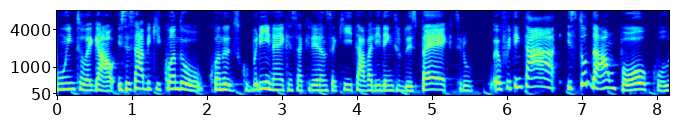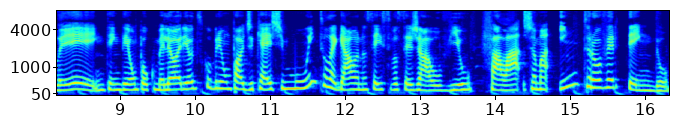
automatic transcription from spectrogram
Muito legal. E você sabe que quando, quando eu descobri, né, que essa criança aqui estava ali dentro do espectro, eu fui tentar estudar um pouco, ler, entender um pouco melhor. E eu descobri um podcast muito legal. Eu não sei se você já ouviu falar, chama Introvertendo.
